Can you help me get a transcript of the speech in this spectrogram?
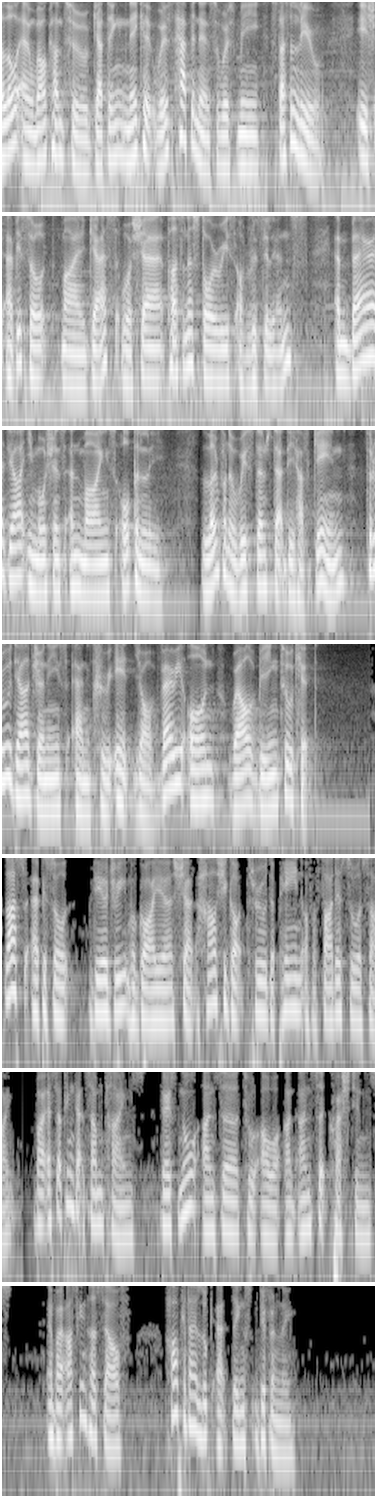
Hello and welcome to Getting Naked with Happiness with me, Stephen Liu. Each episode, my guests will share personal stories of resilience and bear their emotions and minds openly. Learn from the wisdoms that they have gained through their journeys and create your very own well being toolkit. Last episode, Deirdre Maguire shared how she got through the pain of her father's suicide by accepting that sometimes there is no answer to our unanswered questions, and by asking herself, How can I look at things differently?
